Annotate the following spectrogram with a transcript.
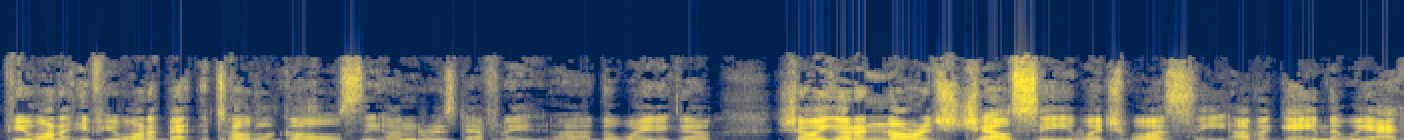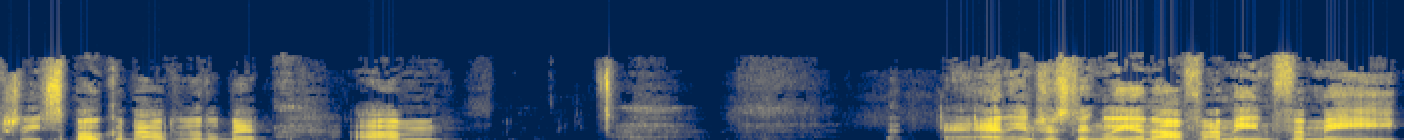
if you want to if you want to bet the total goals, the under is definitely uh, the way to go. Shall we go to Norwich Chelsea, which was the other game that we actually spoke about a little bit? Um, and interestingly enough, I mean, for me,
